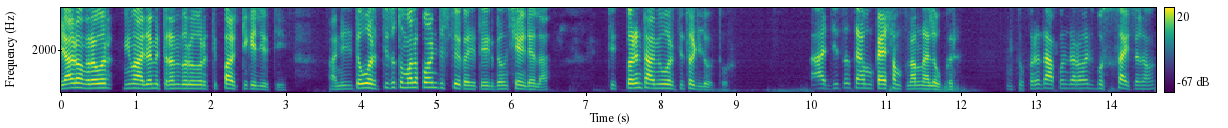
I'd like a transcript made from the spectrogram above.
या डोंगरावर मी माझ्या मित्रांबरोबर ती पार्टी केली होती. आणि तिथं वरती जो तुम्हाला पॉईंट दिसतोय का तिथे एकदम शेंड्याला? तिथपर्यंत आम्ही वरती चढलो होतो. आजीचं काम काय संपणार नाही लवकर. तोपर्यंत आपण जरा वेळेस बसू साईडला जाऊन.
